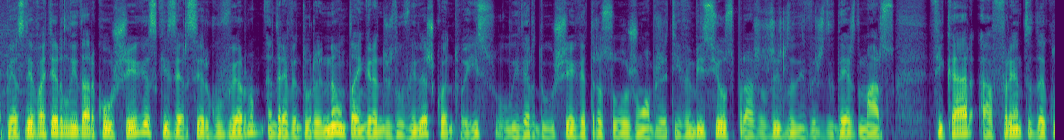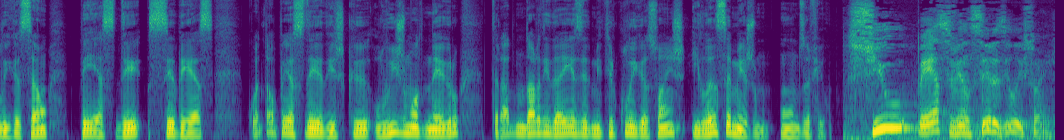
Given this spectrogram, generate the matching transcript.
O PSD vai ter de lidar com o Chega se quiser ser governo. André Ventura não tem grandes dúvidas quanto a isso. O líder do Chega traçou hoje um objetivo ambicioso para as legislativas de 10 de março, ficar à frente da coligação PSD-CDS. Quanto ao PSD, diz que Luís Montenegro terá de mudar de ideias e admitir coligações e lança mesmo um desafio. Se o PS vencer as eleições,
